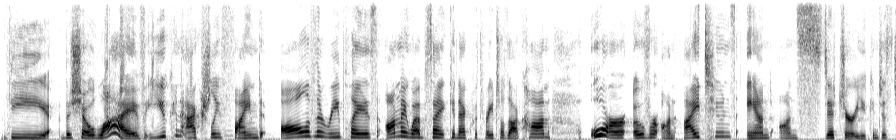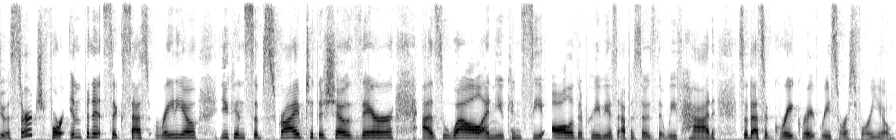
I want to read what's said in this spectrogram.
the, the show live, you can actually find all of the replays on my website, connectwithrachel.com, or over on iTunes and on Stitcher. You can just do a search for Infinite Success Radio. You can subscribe to the show there as well, and you can see all of the previous episodes that we've had. So that's a great, great resource for you.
